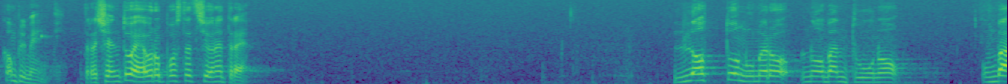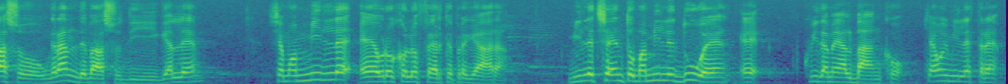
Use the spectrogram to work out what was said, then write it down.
complimenti. 300 euro, postazione 3. Lotto numero 91, un vaso, un grande vaso di Gallè Siamo a 1000 euro con le offerte pre-gara. 1100 ma 1200 è qui da me al banco. Chiamo i 1300.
